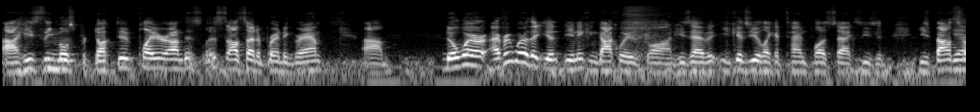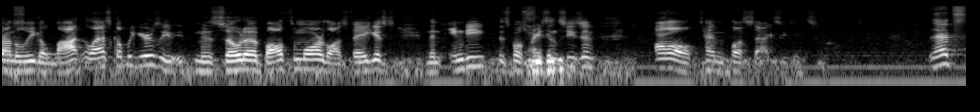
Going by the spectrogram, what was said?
Uh, he's the Mhm. most productive player on this list outside of Brandon Graham. Um, nowhere, everywhere that Yan- Unique Ngakoue has gone, he's have he gives you like a ten plus sack season. He's bounced around the league a lot the last couple of years. He- Minnesota, Baltimore, Las Vegas, and then Indy. This most recent season, all ten plus sack seasons. That's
